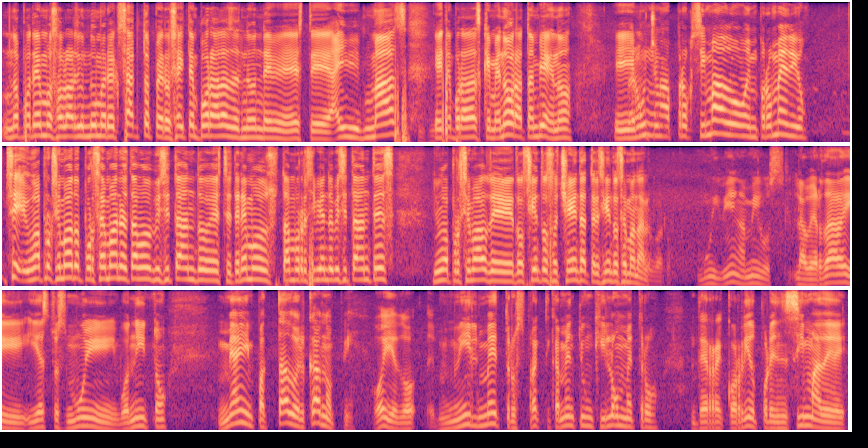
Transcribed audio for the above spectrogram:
no podemos hablar de un número exacto, pero sí hay temporadas en donde este, hay más, uh -huh. hay temporadas que menora también, ¿no? Y pero mucho... un aproximado en promedio. Sí, un aproximado por semana estamos visitando, este, tenemos, estamos recibiendo visitantes de un aproximado de 280 a 300 semanal. Muy bien amigos, la verdad y, y esto es muy bonito. Me ha impactado el canopy, oye, do, mil metros, prácticamente un kilómetro de recorrido por encima de,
